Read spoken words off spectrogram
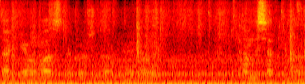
Так, і у вас також. Ой-ой. Там десятки на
